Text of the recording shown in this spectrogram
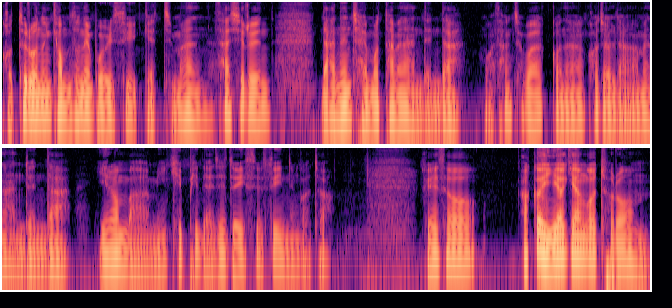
겉으로는 겸손해 보일 수 있겠지만 사실은 나는 잘못하면 안 된다. 뭐 상처받거나 거절당하면 안 된다. 이런 마음이 깊이 내재되어 있을 수 있는 거죠. 그래서 아까 이야기한 것처럼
